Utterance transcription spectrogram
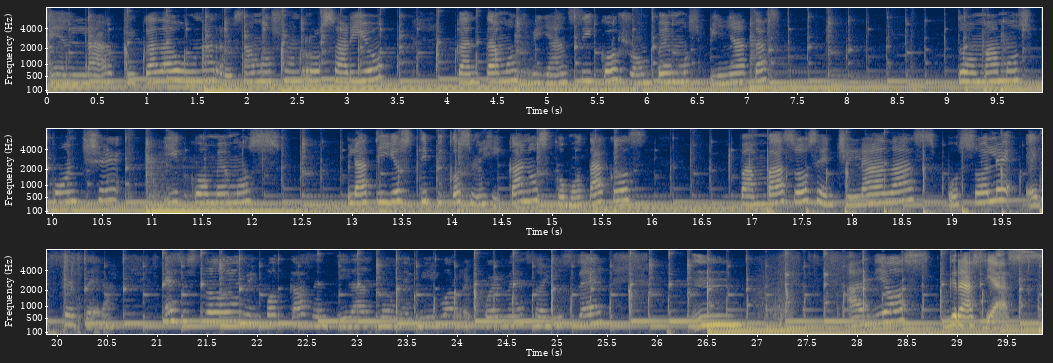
en la que cada una rezamos un rosario, cantamos villancicos, rompemos piñatas, tomamos ponche y comemos platillos típicos mexicanos como tacos, pambazos, enchiladas, pozole, etc. Eso es todo en mi podcast de entidad donde vivo. Recuerden, soy usted. Mm, adiós. Gracias.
